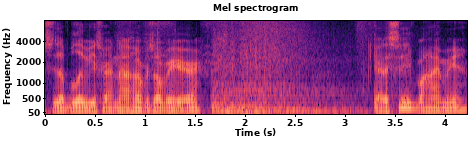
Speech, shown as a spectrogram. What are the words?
She's oblivious right now, whoever's over here. Gotta save behind me.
